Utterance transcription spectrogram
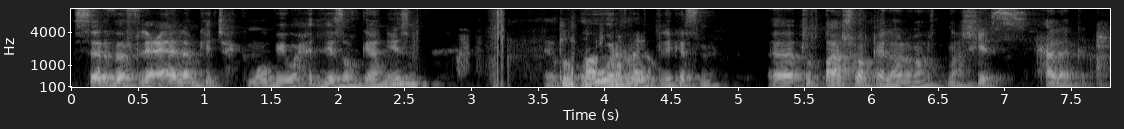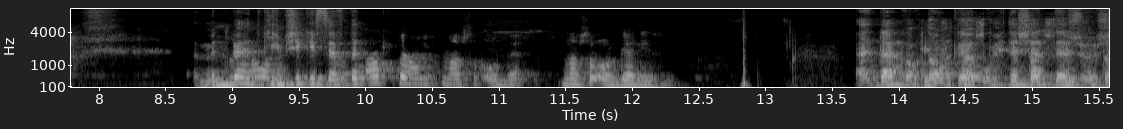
serveur في العالم كيتحكموا به واحد les organismes. هو ال root اللي كسمه 13 واقيلا ولا 12 يس بحال هكا. من بعد كيمشي كيصيفط لك 12 12 organismes. d'accord. donc وحده شاده جوج.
